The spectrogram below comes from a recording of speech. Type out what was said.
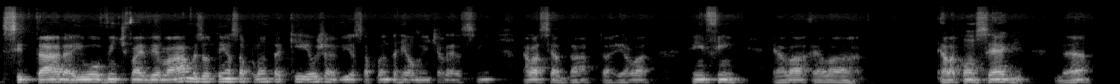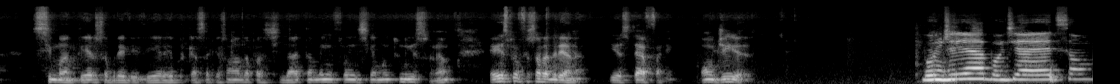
citar, aí o ouvinte vai ver lá, ah, mas eu tenho essa planta aqui, eu já vi essa planta, realmente ela é assim, ela se adapta, ela, enfim, ela, ela, ela consegue, né, se manter, sobreviver, aí, porque essa questão da plasticidade também influencia muito nisso, né? É isso, professora Adriana e Stephanie. Bom dia. Bom dia, bom dia, Edson.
